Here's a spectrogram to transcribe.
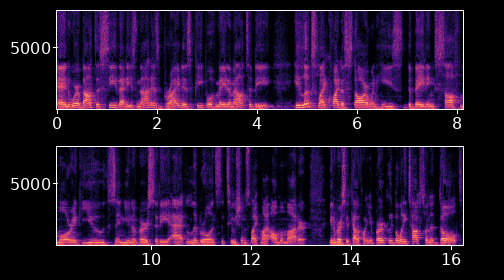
And we're about to see that he's not as bright as people have made him out to be. He looks like quite a star when he's debating sophomoric youths in university at liberal institutions like my alma mater, University of California, Berkeley. But when he talks to an adult,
